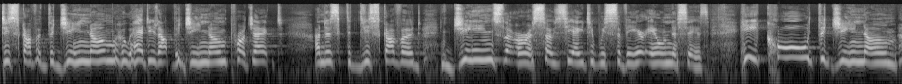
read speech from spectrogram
discovered the genome, who headed up the Genome Project and has discovered genes that are associated with severe illnesses. He called the genome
